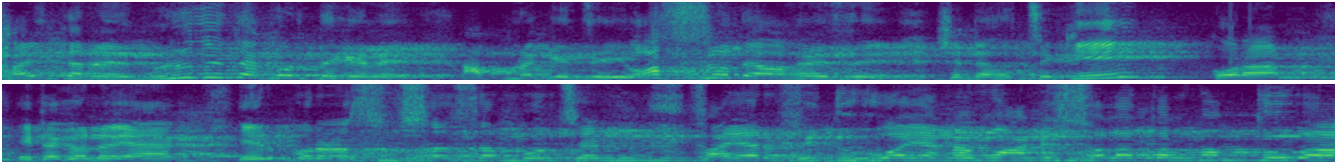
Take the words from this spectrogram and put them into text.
শয়তানের বিরোধিতা করতে গেলে আপনাকে যেই অস্ত্র দেওয়া হয়েছে, সেটা হচ্ছে কি? কোরআন। এটা গেল এক। এরপর রাসুল বলছেন ফায়ার ফিদুহুয়া ইয়ানামু আনিস সালাতাল মাকতুবা।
